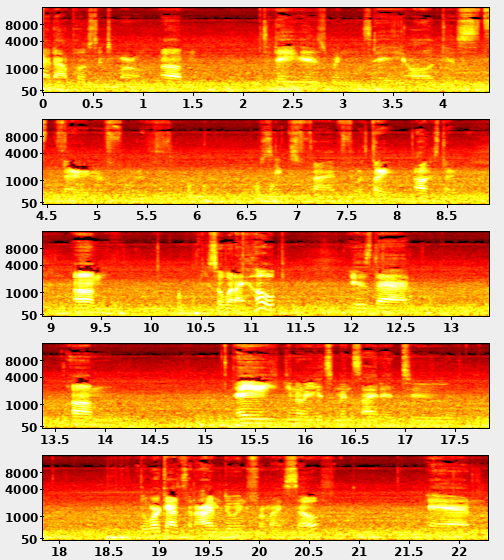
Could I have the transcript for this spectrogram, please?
and I'll post it tomorrow. Um, today is Wednesday, August 3rd or 4th. 6, 5, 4, 3rd, August 3rd. Um, so, what I hope is that um, a you know you get some insight into the workouts that I'm doing for myself and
